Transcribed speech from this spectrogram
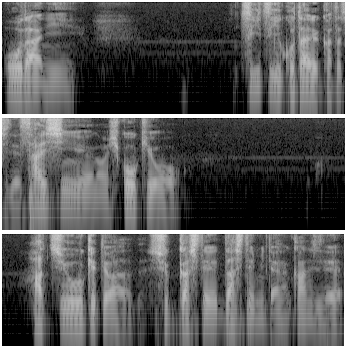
オーダーに、次々答える形で最新鋭の飛行機を発注を受けては出荷して出してみたいな感じで、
